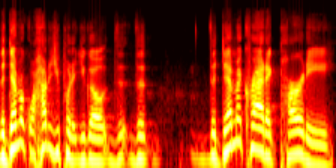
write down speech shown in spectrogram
the Democrat how did you put it you go the the the Democratic Party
